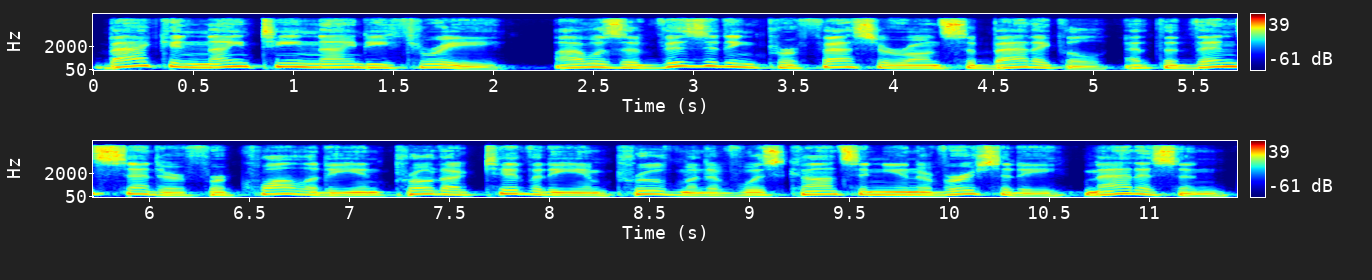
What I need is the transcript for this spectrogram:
Back in 1993, I was a visiting professor on sabbatical at the then Center for Quality and Productivity Improvement of Wisconsin University, Madison,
